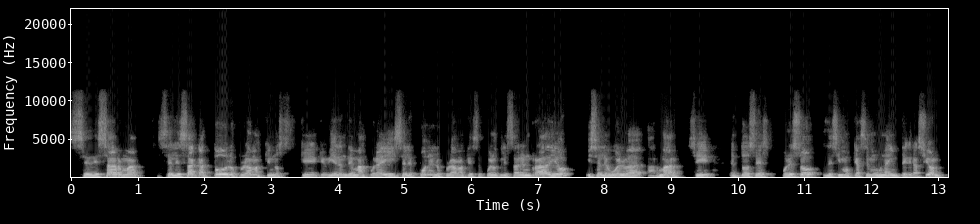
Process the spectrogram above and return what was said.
se desarma, se le saca todos los programas que, que, que vienen de más por ahí, se le ponen los programas que se pueden utilizar en radio, y se le vuelve a armar, ¿sí? Entonces, por eso decimos que hacemos una integración.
